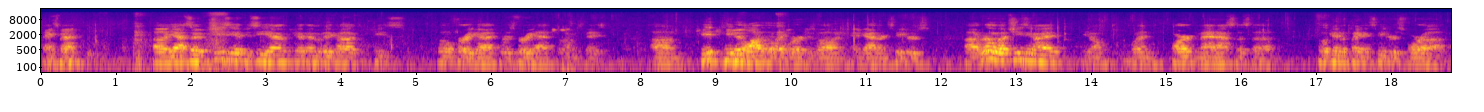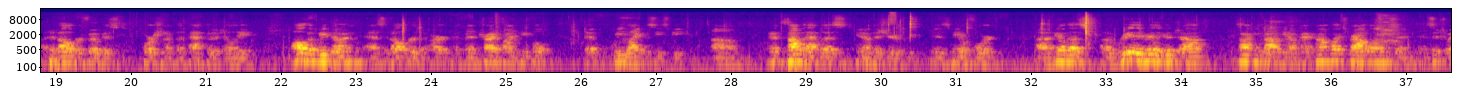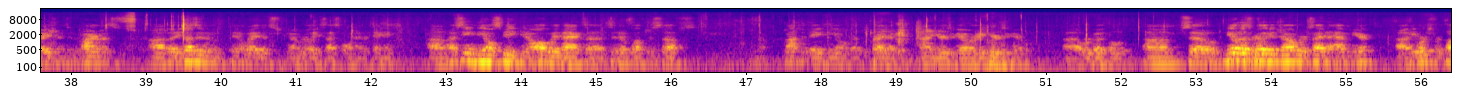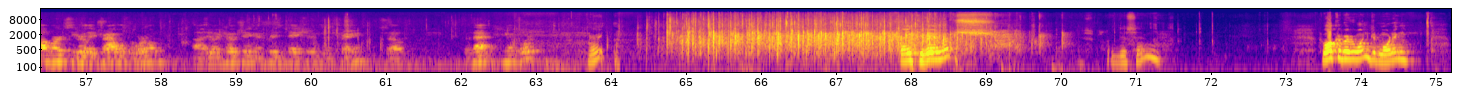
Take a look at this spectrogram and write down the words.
Thanks, Matt. Uh, yeah, so Cheesy, if you see him, give him a big hug. He's a little furry guy, with wears furry hat on his face. Um, he, he did a lot of the legwork as well in, in gathering speakers. Uh, really what Cheesy and I, you know, when Art and Matt asked us to look into planning speakers for a, a developer-focused portion of the Path to Agility, all that we've done as developers at Art has been try to find people that we like to see speak. Um, and at the top of that list, you know, this year is Neal Ford. Uh, Neal does a really, really good job talking about, you know, kind of complex problems and, and situations and environments, uh, but he does it in, in, a way that's, you know, really accessible and entertaining. Um, I've seen Neal speak, you know, all the way back to, to No Fluff Just Stuffs, you know, not to date Neal, but probably like nine years ago or eight years ago. Uh, we're both old. Um, so Neal does a really good job. We're excited to have him here. Uh, he works for ThoughtWorks. He really travels the world uh, doing coaching and presentations and training. So with that, Neal Ford. All right. Thank you very much. Just plug this in. Welcome, everyone. Good morning.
